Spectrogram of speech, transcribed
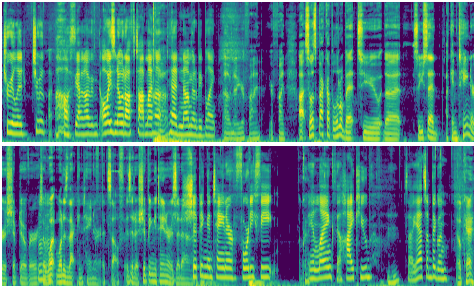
True religion, true. Oh, see, I always know it off the top of my hu- Uh-huh. head, and now I'm going to be blank. Oh no, you're fine. You're fine. Uh, so let's back up a little bit to the. So you said a container is shipped over. Mm-hmm. So what what is that container itself? Is it a shipping container? Is it a Shipping container, 40 feet Okay. Mm-hmm. in length, a high cube. So yeah, it's a big one. Okay,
